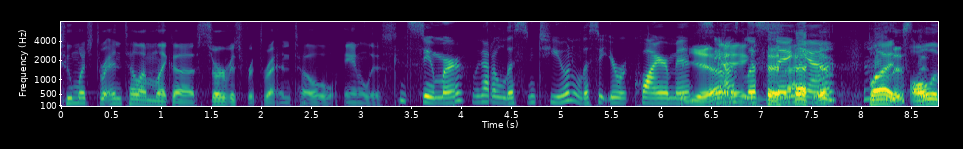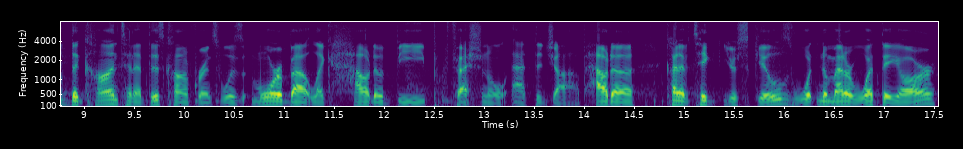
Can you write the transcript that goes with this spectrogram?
too much threat intel. I'm like a service for threat intel analyst. Consumer, we got to listen to you and elicit your requirements. Yeah. I was listening. Yeah. But Listening. all of the content at this conference was more about like how to be professional at the job, how to kind of take your skills, what no matter what they are,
